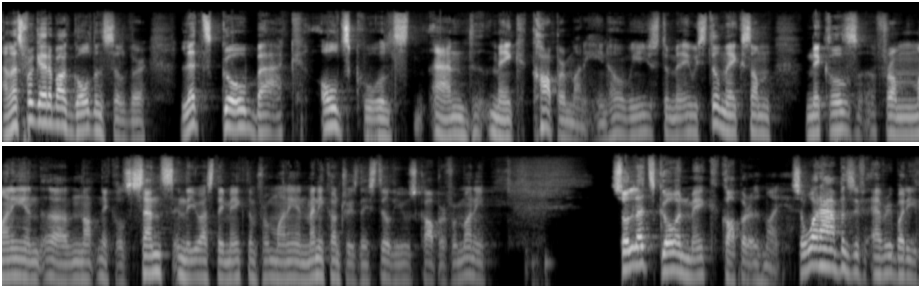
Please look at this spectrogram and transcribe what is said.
and let's forget about gold and silver. Let's go back old schools and make copper money. You know, we used to make, we still make some nickels from money and uh, not nickels, cents in the US. They make them from money and many countries they still use copper for money. So let's go and make copper as money. So what happens if everybody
